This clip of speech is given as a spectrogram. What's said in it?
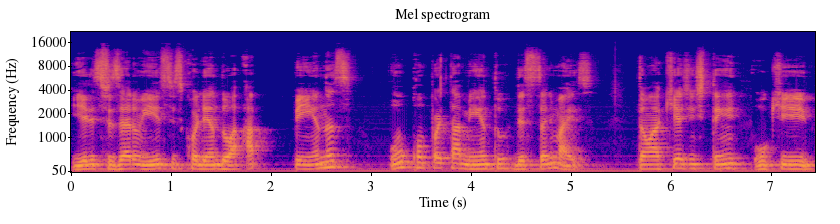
E eles fizeram isso escolhendo apenas o comportamento desses animais. Então aqui a gente tem o que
